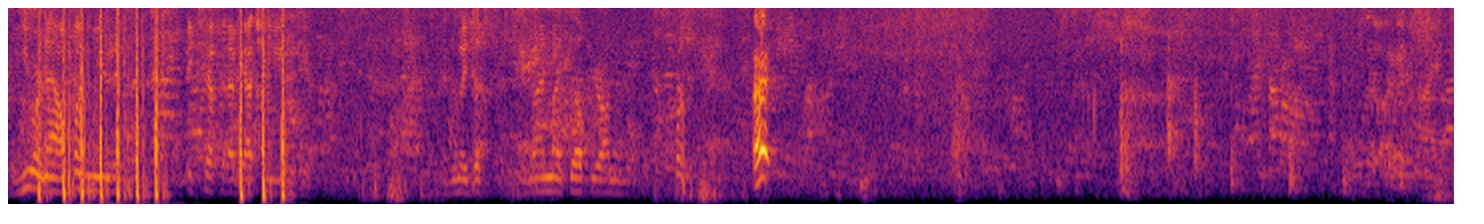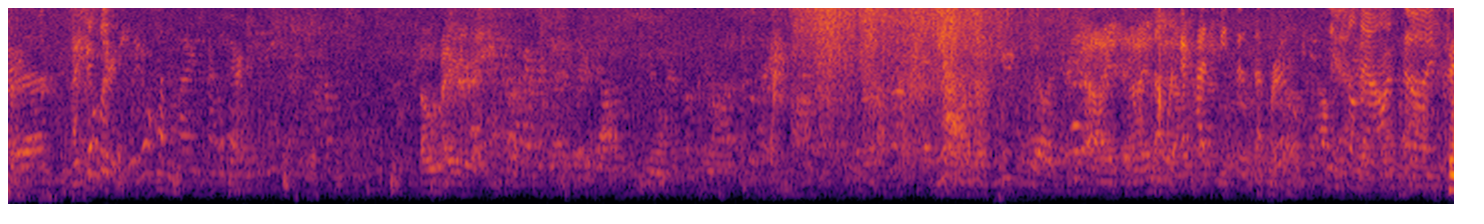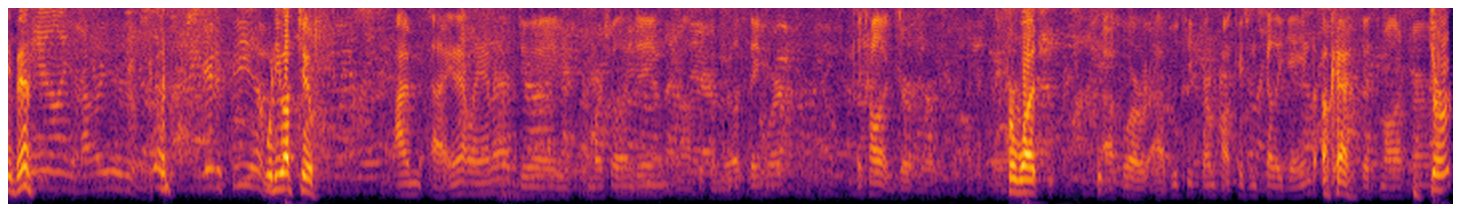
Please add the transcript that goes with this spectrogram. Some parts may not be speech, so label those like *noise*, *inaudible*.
So you are now unmuted, except that I've got you muted here. And Let me just remind myself you're on the. Perfect. All right. felt like to see you. What are you up to? I'm uh, in Atlanta doing commercial lending and also some real estate work. They call it dirt work. I guess they For what? uh, for a boutique firm called Kitchens Kelley Gaines. Okay. It's a smaller firm. Dirt.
